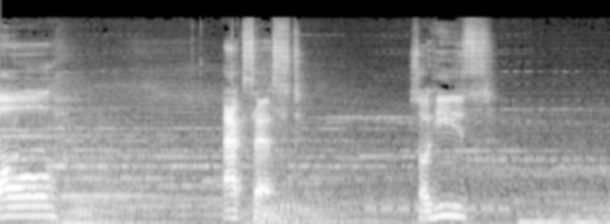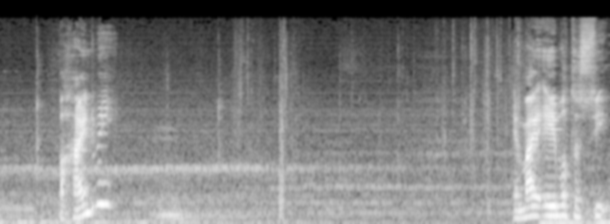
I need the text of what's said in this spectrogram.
All accessed. So he's behind me? Am I able to see?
